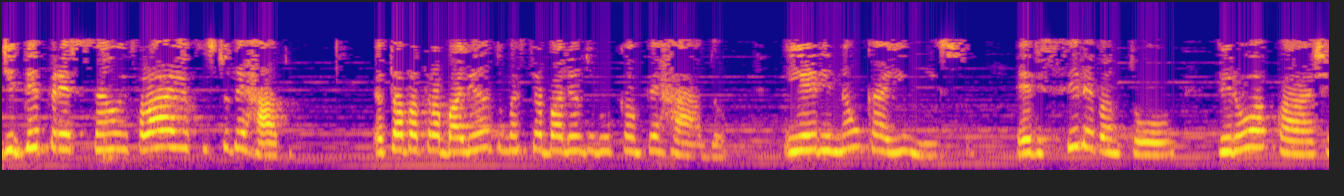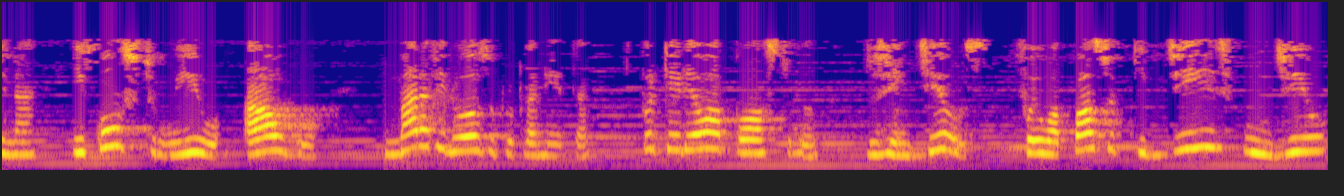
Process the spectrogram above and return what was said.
de depressão e falar: ah, eu fiz tudo errado. Eu estava trabalhando, mas trabalhando no campo errado. E ele não caiu nisso. Ele se levantou, virou a página e construiu algo maravilhoso para o planeta, porque ele é o apóstolo dos gentios, foi o apóstolo que difundiu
